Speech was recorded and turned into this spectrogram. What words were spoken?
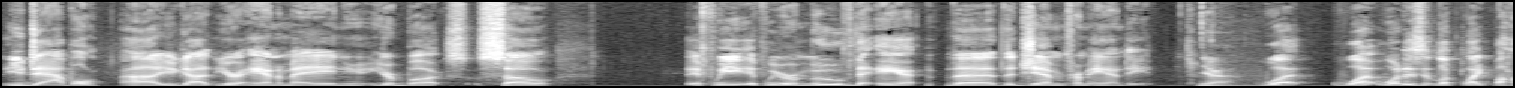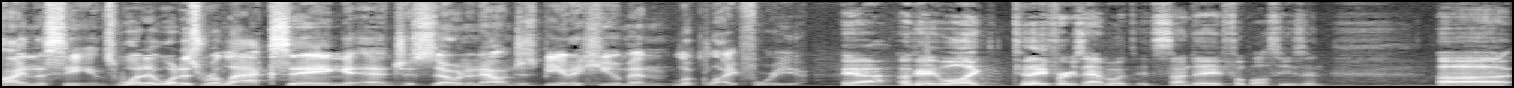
you dabble. Uh, you got your anime and your books. So if we if we remove the the the gym from Andy, yeah. What what what does it look like behind the scenes? What what is relaxing and just zoning out and just being a human look like for you? Yeah. Okay. Well, like today, for example, it's Sunday football season, uh,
